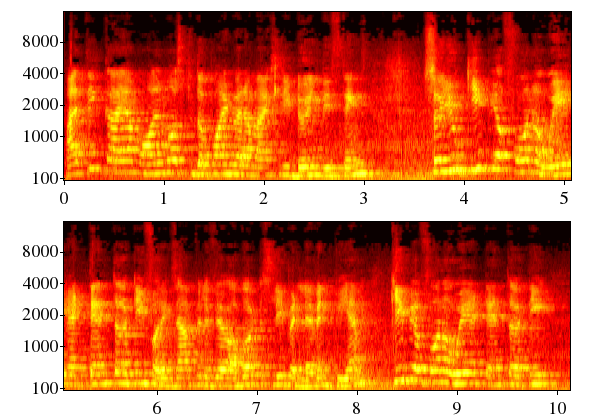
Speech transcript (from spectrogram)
I think I am almost to the point where I'm actually doing these things. So you keep your phone away at 10.30 for example if you're about to sleep at 11 pm keep your phone away at 10.30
